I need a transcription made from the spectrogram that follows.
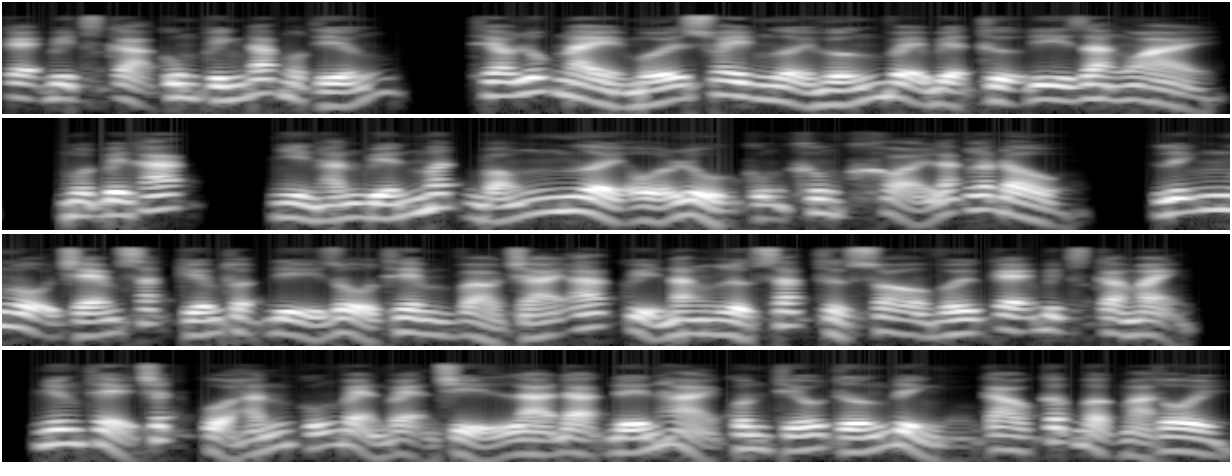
Kẻ bịt cả cung kính đáp một tiếng, theo lúc này mới xoay người hướng về biệt thự đi ra ngoài, một bên khác, nhìn hắn biến mất bóng người ổ lủ cũng không khỏi lắc lắc đầu, lĩnh ngộ chém sắt kiếm thuật đi rổ thêm vào trái ác quỷ năng lực sắc thực so với kẻ bịt cả mạnh, nhưng thể chất của hắn cũng vẹn vẹn chỉ là đạt đến hải quân thiếu tướng đỉnh cao cấp bậc mà thôi.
